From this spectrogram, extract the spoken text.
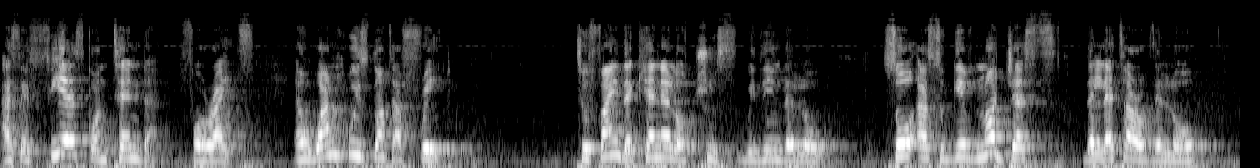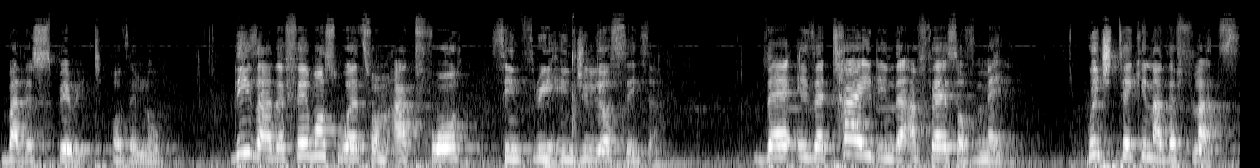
as a fierce contender for rights and one who is not afraid to find the kernel of truth within the law so as to give not just the letter of the law but the spirit of the law. These are the famous words from Act 4, Scene 3 in Julius Caesar. There is a tide in the affairs of men, which taken at the floods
